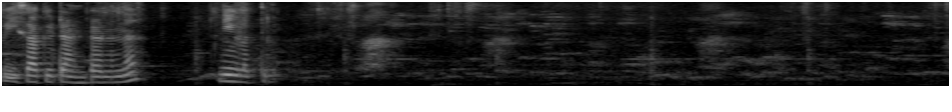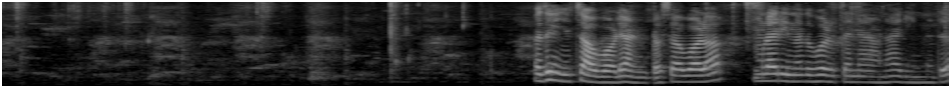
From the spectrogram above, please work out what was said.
പീസാക്കിയിട്ടാണ് കേട്ടോ നീളത്തിൽ. അത് കഴിഞ്ഞ് സവാളയാണ് കേട്ടോ സവാള നമ്മൾ അരിയുന്നത് പോലെ തന്നെയാണ് അരിയുന്നത്.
